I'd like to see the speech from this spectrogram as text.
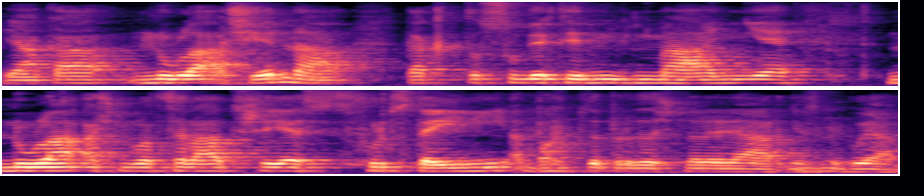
nějaká 0 až 1, tak to subjektivní vnímání je 0 až 0,3 je furt stejný a pak to teprve začne lineárně, mm-hmm. nebo jak,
